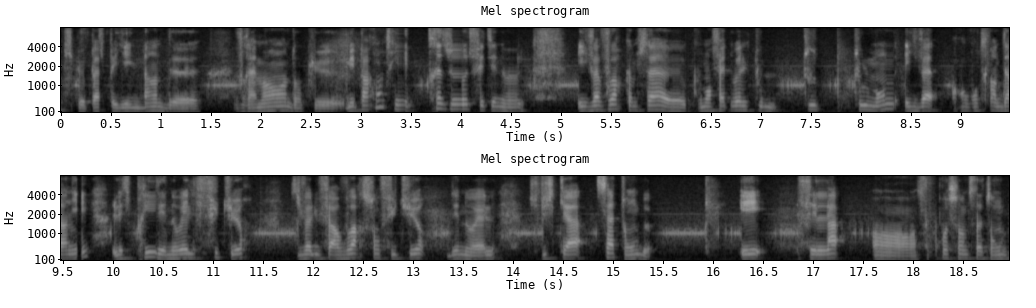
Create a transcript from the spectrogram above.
qui peut pas se payer une dinde vraiment. Donc, mais par contre, il est très heureux de fêter Noël. Il va voir comme ça comment fête Noël tout, tout le monde. Et il va rencontrer en dernier l'esprit des Noëls futurs, qui va lui faire voir son futur des Noëls jusqu'à sa tombe. Et c'est là, en s'approchant de sa tombe,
